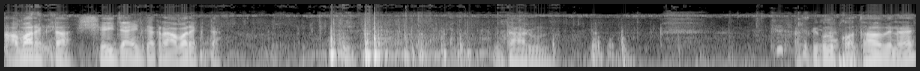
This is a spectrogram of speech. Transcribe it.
আবার একটা। সেই জায়েন্ট কাঁকড়া আবার একটা। দারুণ। আজকে কোনো কথা হবে না হ্যাঁ?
